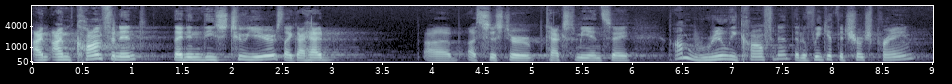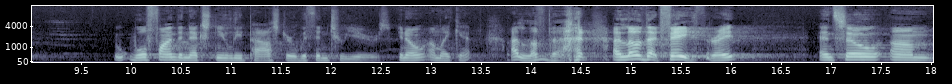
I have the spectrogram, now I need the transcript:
I, am confident that in these two years, like I had uh, a sister text me and say, I'm really confident that if we get the church praying, we'll find the next new lead pastor within two years. You know, I'm like, yeah, I love that. I love that faith, right? And so, um,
